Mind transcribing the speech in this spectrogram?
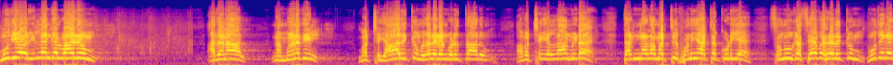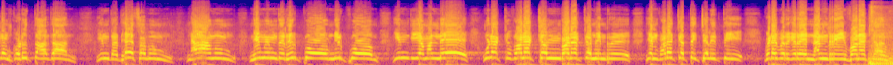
முதியோர் இல்லங்கள் வாழும். அதனால் நம் மனதில் மற்ற யாருக்கு முதலிடம் கொடுத்தாலும் அவற்றையெல்லாம் விட தன்னலமற்று பணியாற்றக்கூடிய சமூக சேவர்களுக்கும் முதலிடம் கொடுத்தால்தான் இந்த தேசமும் நாமும் நிமிர்ந்து நிற்போம் நிற்போம். இந்திய மண்ணே உனக்கு வணக்கம் வணக்கம் என்று என் வணக்கத்தை செலுத்தி விடைபெறுகிறேன். நன்றி வணக்கம்.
